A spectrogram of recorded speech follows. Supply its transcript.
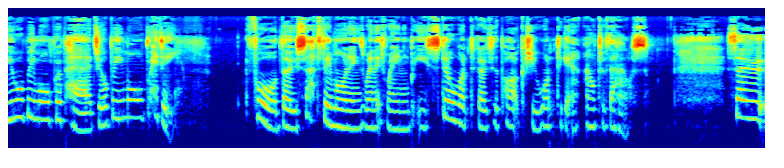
you will be more prepared, you'll be more ready for those Saturday mornings when it's raining, but you still want to go to the park because you want to get out of the house. So,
